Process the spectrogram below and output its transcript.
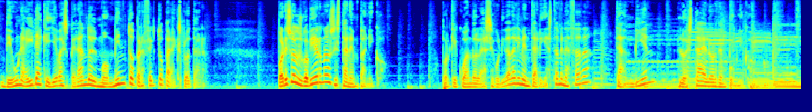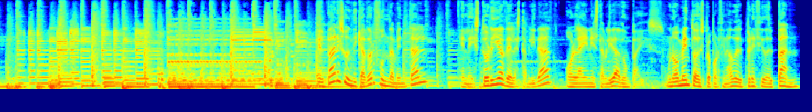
de una ira que lleva esperando el momento perfecto para explotar. Por eso los gobiernos están en pánico. Porque cuando la seguridad alimentaria está amenazada, también lo está el orden público. El pan es un indicador fundamental en la historia de la estabilidad o la inestabilidad de un país. Un aumento desproporcionado del precio del pan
